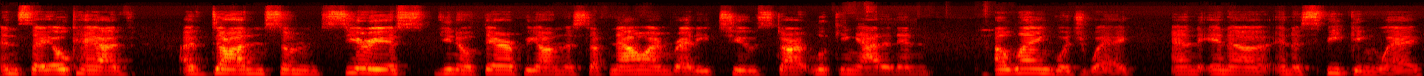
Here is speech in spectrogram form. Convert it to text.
and say okay i've i've done some serious you know therapy on this stuff. Now i'm ready to start looking at it in a language way and in a in a speaking way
